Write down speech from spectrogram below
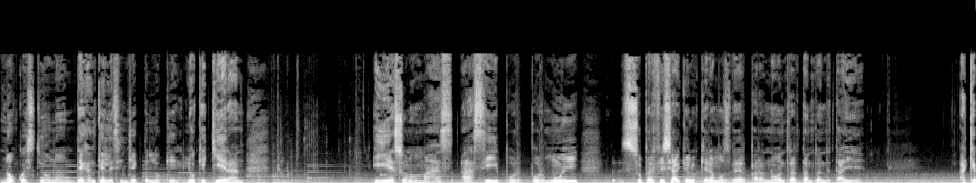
no cuestionan, dejan que les inyecten lo que, lo que quieran. Y eso nomás así, por, por muy superficial que lo quieramos ver, para no entrar tanto en detalle, ¿A qué,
